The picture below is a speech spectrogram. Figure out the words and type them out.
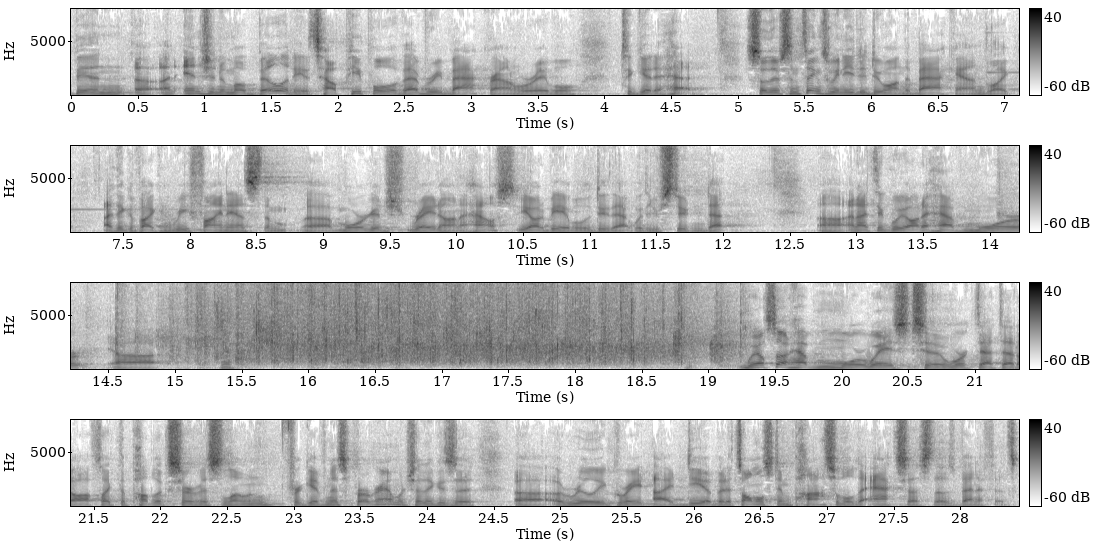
been uh, an engine of mobility. It's how people of every background were able to get ahead. So there's some things we need to do on the back end, like I think if I can refinance the uh, mortgage rate on a house, you ought to be able to do that with your student debt. Uh, and I think we ought to have more. Uh, yeah. We also have more ways to work that debt off, like the public service loan forgiveness program, which I think is a, uh, a really great idea, but it's almost impossible to access those benefits.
